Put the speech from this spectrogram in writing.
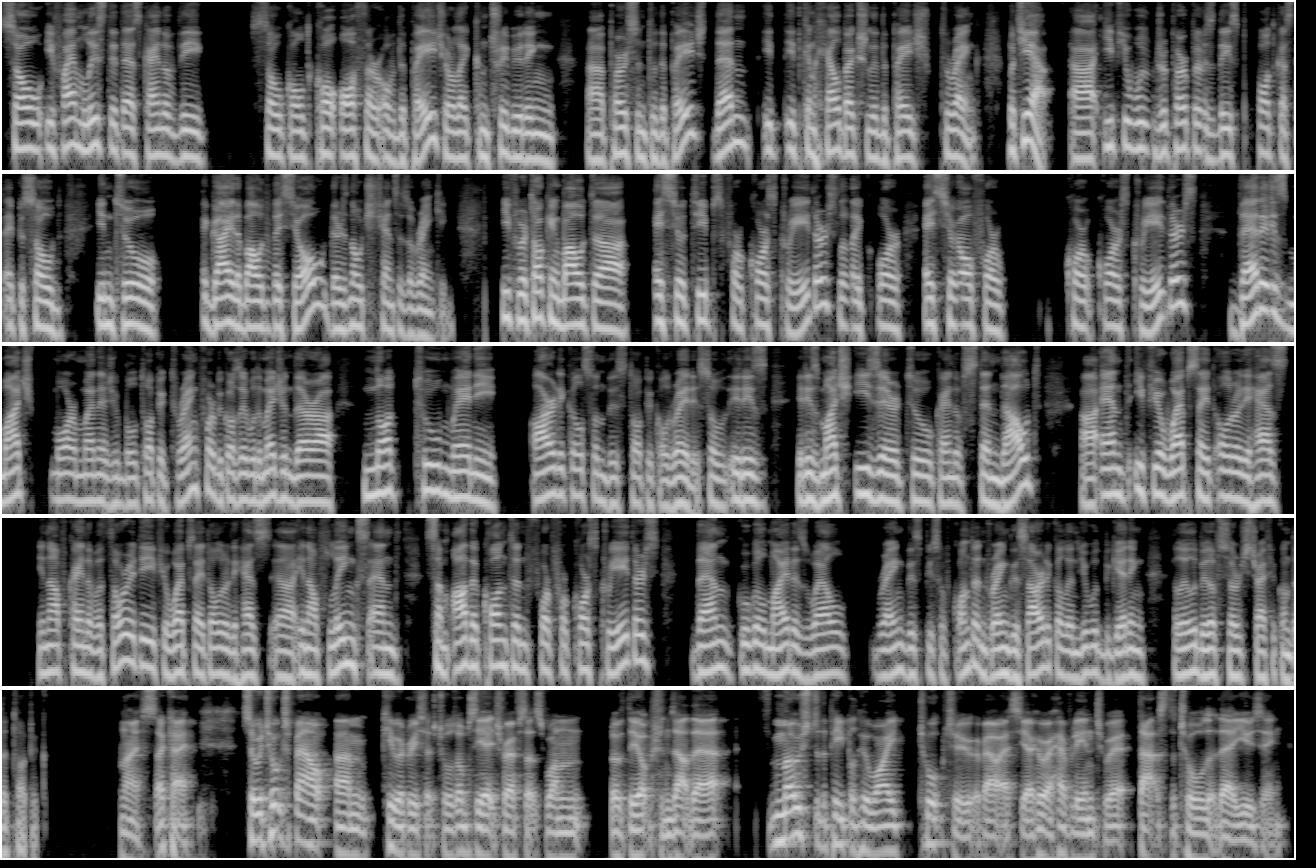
So if I'm listed as kind of the so-called co-author of the page or like contributing uh, person to the page, then it, it can help actually the page to rank. But yeah, uh, if you would repurpose this podcast episode into a guide about SEO, there's no chances of ranking. If we're talking about uh, SEO tips for course creators, like or SEO for core, course creators, that is much more manageable topic to rank for because I would imagine there are not too many articles on this topic already. So it is it is much easier to kind of stand out. Uh, and if your website already has enough kind of authority, if your website already has uh, enough links and some other content for for course creators, then Google might as well rank this piece of content, rank this article, and you would be getting a little bit of search traffic on the topic. Nice. Okay. So we talked about um, keyword research tools. Obviously, Ahrefs, that's one of the options out there. Most of the people who I talk to about SEO who are heavily into it, that's the tool that they're using.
